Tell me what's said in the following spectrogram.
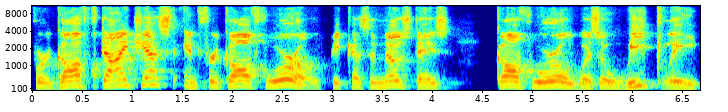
for Golf Digest and for Golf World, because in those days, Golf World was a weekly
